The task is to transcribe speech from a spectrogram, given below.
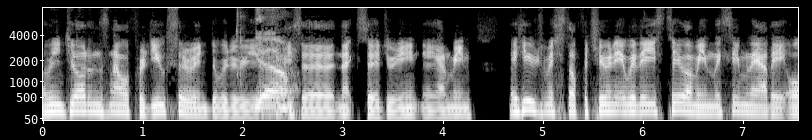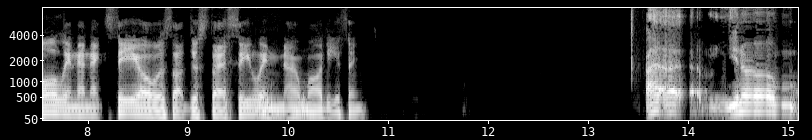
I mean, Jordan's now a producer in WWE Yeah. his uh, neck surgery, isn't he? I mean, a huge missed opportunity with these two. I mean, they seemingly had it all in NXT, or was that just their ceiling, Omar, do you think? I, I you know,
